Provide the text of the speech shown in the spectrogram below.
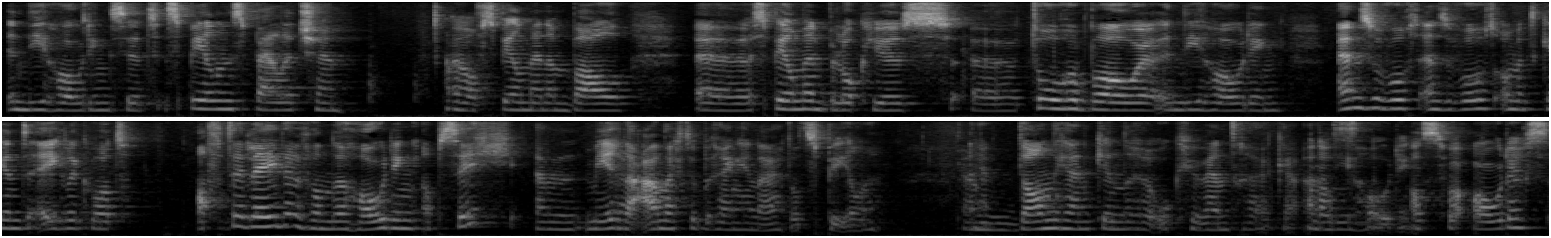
in die houding zit. Speel een spelletje. Eh, Of speel met een bal. Eh, speel met blokjes. eh, toren bouwen in die houding. Enzovoort, enzovoort. Om het kind eigenlijk wat af te leiden van de houding op zich. En meer de aandacht te brengen naar dat spelen. En dan gaan kinderen ook gewend raken aan als, die houding. als we ouders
